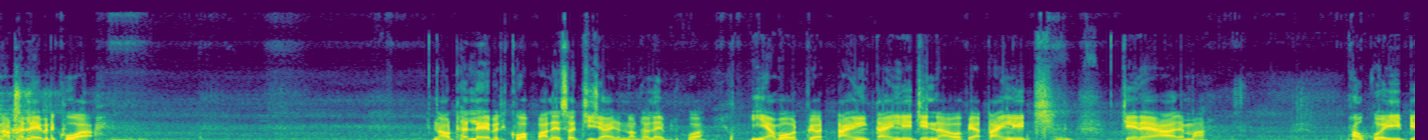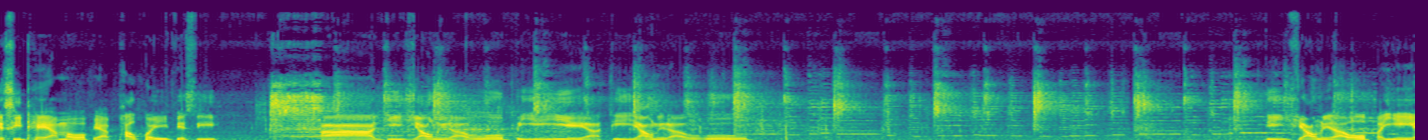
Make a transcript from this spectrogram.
နောက်ထပ်လဲပဲတခွာနောက်ထပ်လဲပဲတခွာပါလဲဆိုတော့ကြီးကြရတာနောက်ထပ်လဲပဲတခွာရင်းရပေါ့ပြတိုင်းတိုင်းလေးကျင့်တာပေါ့ဗျာတိုင်းလေးကျင့်တဲ့ဟာတယ်မှာဖောက်ခွဲရေးပစ္စည်းထဲရမှာပေါ့ဗျာဖောက်ခွဲရေးပစ္စည်းဟာကြီးရောက်နေတာဟိုဘီရင်ကြီးရဒီရောက်နေတာဟိုဒီရောက်နေတာဟိုဘယင်ရ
